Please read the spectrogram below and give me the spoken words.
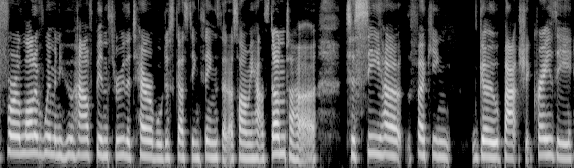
for a lot of women who have been through the terrible, disgusting things that Asami has done to her, to see her fucking go batshit crazy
